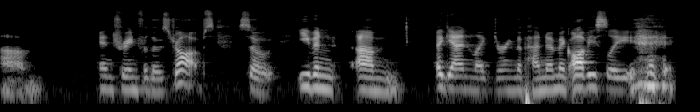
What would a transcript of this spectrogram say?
um, and train for those jobs. So even um, again, like during the pandemic, obviously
